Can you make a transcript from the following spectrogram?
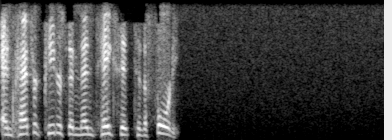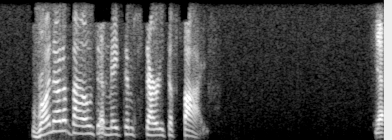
and Patrick Peterson then takes it to the 40. Run out of bounds Yep. and make them start at the five. Yeah.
